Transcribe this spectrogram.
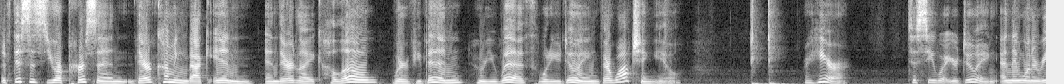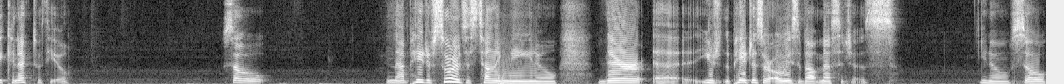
if this is your person, they're coming back in and they're like, hello, where have you been? Who are you with? What are you doing? They're watching you right here to see what you're doing and they want to reconnect with you. So that page of swords is telling me, you know, they're uh, usually, the pages are always about messages. You know, so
